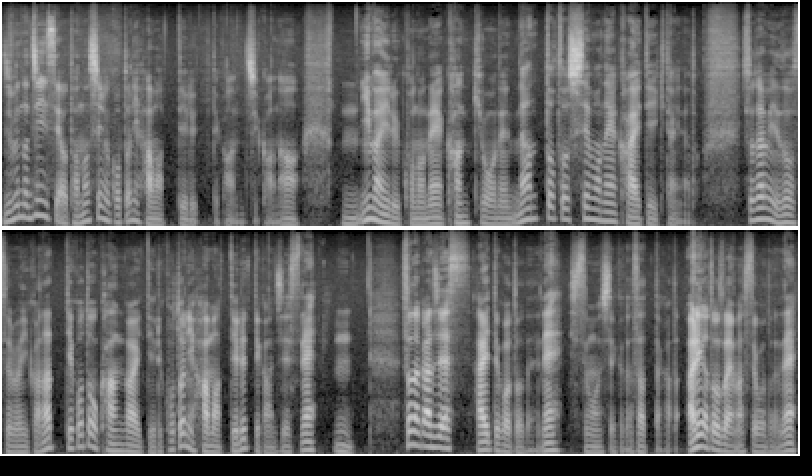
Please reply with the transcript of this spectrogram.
自分の人生を楽しむことにハマってるって感じかな。うん、今いるこのね、環境をね、何ととしてもね、変えていきたいなと。そのためにどうすればいいかなっていうことを考えていることにハマってるって感じですね。うん。そんな感じです。はい、ということでね、質問してくださった方、ありがとうございます。ということでね、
